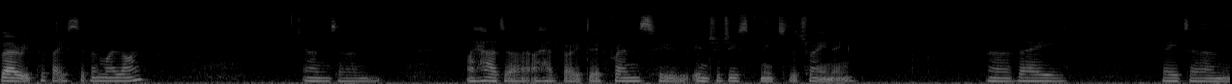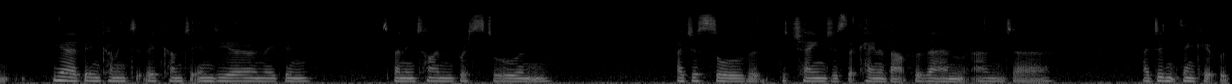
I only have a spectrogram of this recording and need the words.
very pervasive in my life. And um, I had uh, I had very dear friends who introduced me to the training. Uh, they they'd um, yeah been coming to they'd come to India and they'd been spending time in Bristol and I just saw the the changes that came about for them and uh, I didn't think it would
